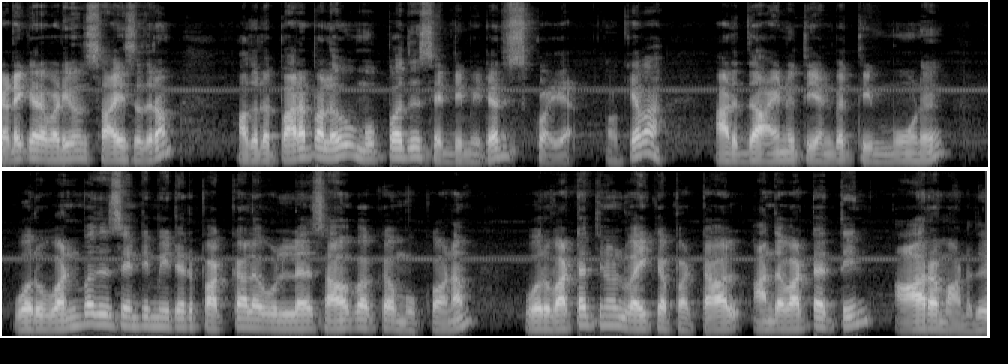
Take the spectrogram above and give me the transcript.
கிடைக்கிற வடிவம் சாய் சதுரம். அதோட பரப்பளவு முப்பது சென்டிமீட்டர் ஸ்கொயர். ஓகேவா அடுத்து ஐநூற்றி எண்பத்தி மூணு. ஒரு ஒன்பது சென்டிமீட்டர் பக்க அளவுள்ள சமபக்க முக்கோணம் ஒரு வட்டத்தினுள் வைக்கப்பட்டால் அந்த வட்டத்தின் ஆரமானது.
